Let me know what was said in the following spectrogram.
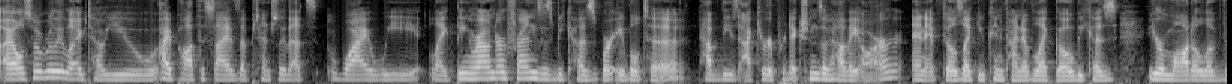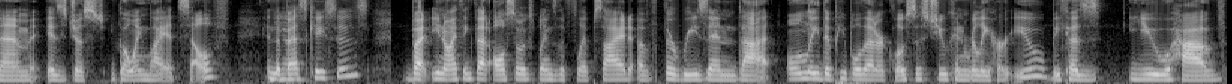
I also really liked how you hypothesized that potentially that's why we like being around our friends is because we're able to have these accurate predictions of how they are. And it feels like you can kind of let go because your model of them is just going by itself in the Yeah. best cases. But, you know, I think that also explains the flip side of the reason that only the people that are closest to you can really hurt you because you have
